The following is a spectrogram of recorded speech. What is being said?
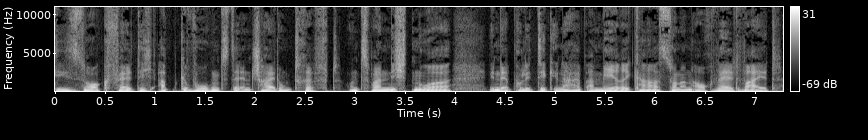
die sorgfältig abgewogenste Entscheidung trifft. Und zwar nicht nur in der Politik innerhalb Amerikas, sondern auch weltweit.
